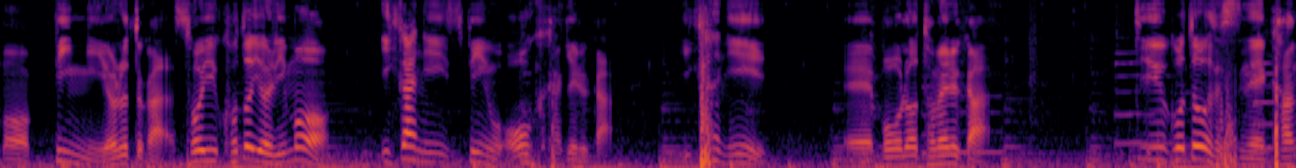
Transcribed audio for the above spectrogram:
もうピンによるとかそういうことよりもいかにスピンを多くかけるかいかに、えー、ボールを止めるかっていうことをですね考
